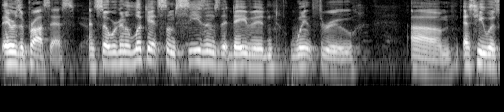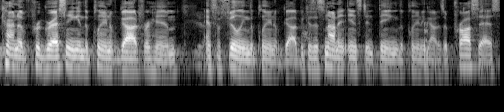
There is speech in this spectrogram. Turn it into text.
There was a process, and so we're going to look at some seasons that David went through um, as he was kind of progressing in the plan of God for him and fulfilling the plan of God because it's not an instant thing. The plan of God is a process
